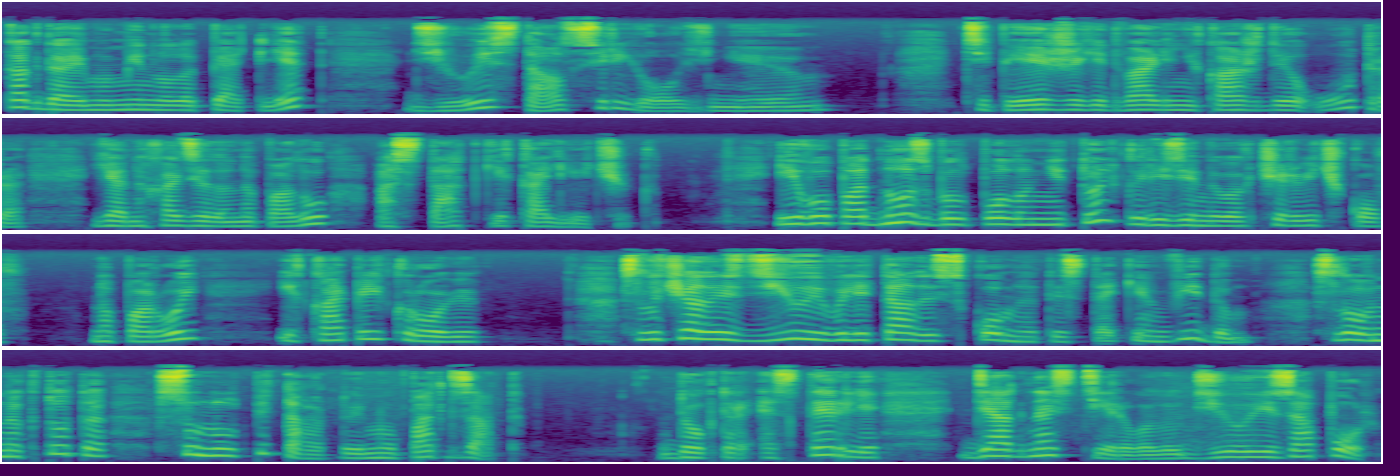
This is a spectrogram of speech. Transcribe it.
Когда ему минуло пять лет, Дьюи стал серьезнее. Теперь же едва ли не каждое утро я находила на полу остатки колечек. Его поднос был полон не только резиновых червячков, но порой и капель крови. Случалось, Дьюи вылетал из комнаты с таким видом, словно кто-то сунул петарду ему под зад. Доктор Эстерли диагностировал у Дьюи запор,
